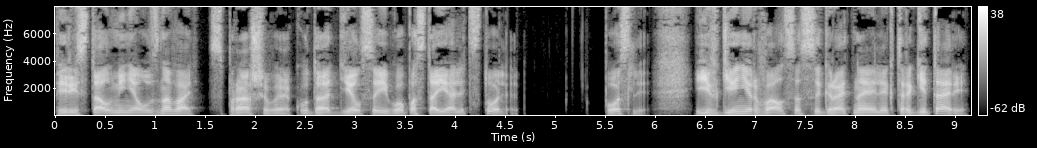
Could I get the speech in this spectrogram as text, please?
перестал меня узнавать, спрашивая, куда делся его постоялец Толя. После Евгений рвался сыграть на электрогитаре,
